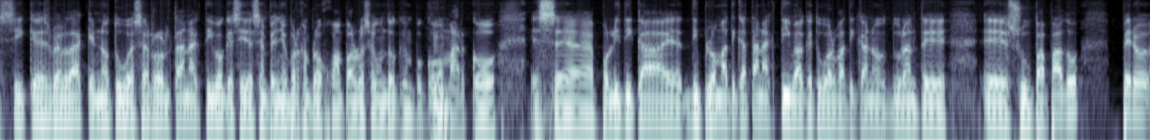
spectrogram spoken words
sí que es verdad que no tuvo ese rol tan activo que sí desempeñó, por ejemplo, Juan Pablo II, que un poco Mm. marcó esa política eh, diplomática tan activa que tuvo el Vaticano durante eh, su papado. Pero,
